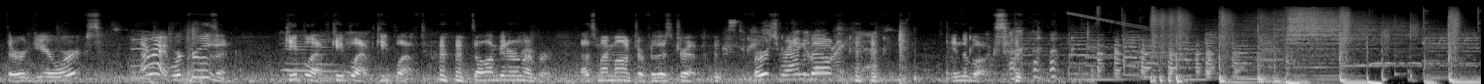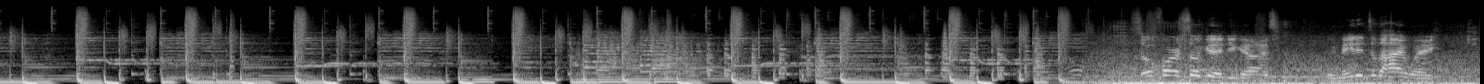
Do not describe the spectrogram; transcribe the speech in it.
Third gear works. All right, we're cruising. Keep left, keep left, keep left. That's all I'm going to remember. That's my mantra for this trip. First roundabout in the books. So good, you guys. We made it to the highway,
